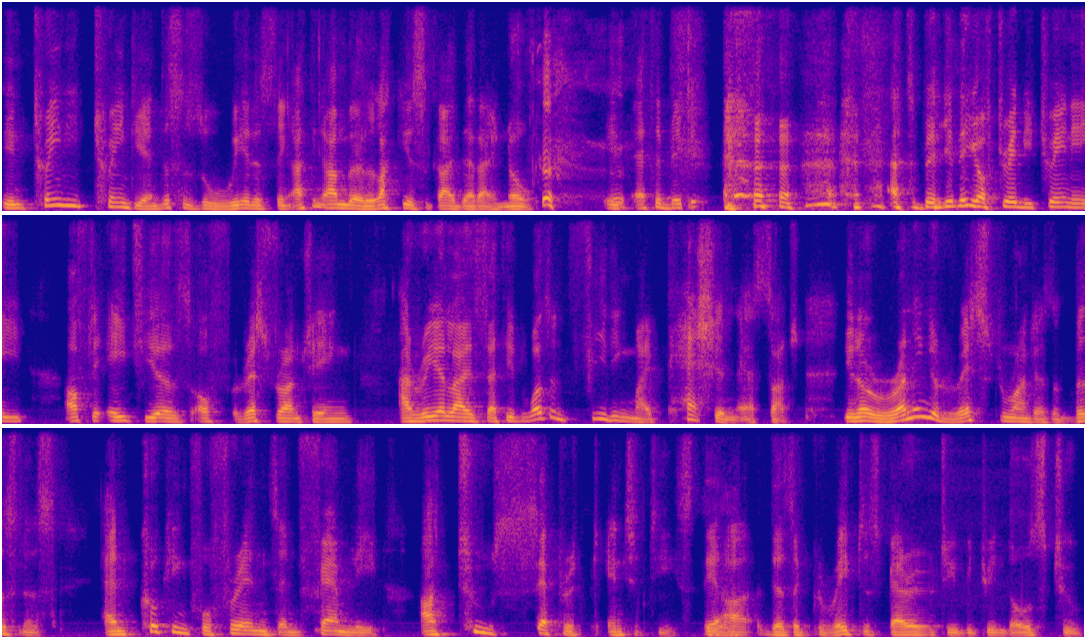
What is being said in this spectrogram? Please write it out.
in 2020, and this is the weirdest thing. I think I'm the luckiest guy that I know. in, at the be- at the beginning of 2020, after eight years of restauranting, I realized that it wasn't feeding my passion as such. You know, running a restaurant as a business and cooking for friends and family are two separate entities. There yeah. are there's a great disparity between those two.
